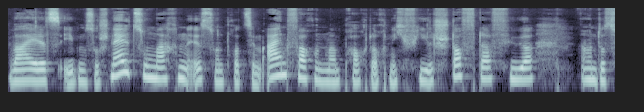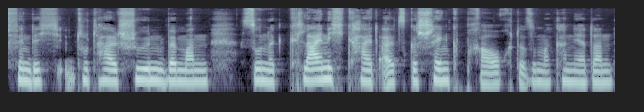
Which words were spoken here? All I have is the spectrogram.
weil es eben so schnell zu machen ist und trotzdem einfach und man braucht auch nicht viel Stoff dafür und das finde ich total schön, wenn man so eine Kleinigkeit als Geschenk braucht. Also man kann ja dann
